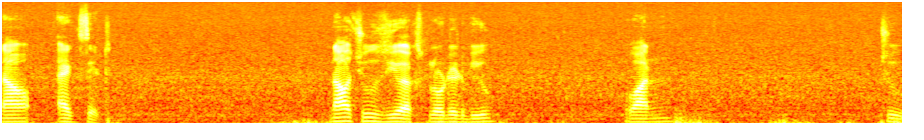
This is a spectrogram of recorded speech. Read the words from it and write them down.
Now exit. Now choose your exploded view. One two.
